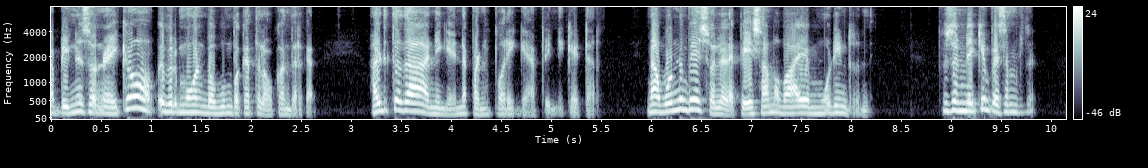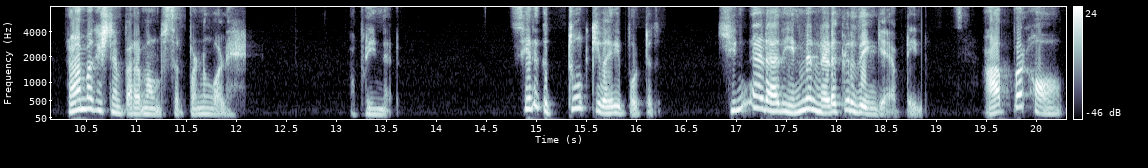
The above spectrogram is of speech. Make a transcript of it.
அப்படின்னு சொன்ன வரைக்கும் இவர் மோகன் பாபுவும் பக்கத்தில் உட்காந்துருக்கார் அடுத்ததாக நீங்கள் என்ன பண்ண போகிறீங்க அப்படின்னு கேட்டார். நான் ஒன்றுமே சொல்லலை. பேசாமல் வாயை மூடின்னு இருந்தேன். இப்போ சொன்ன வரைக்கும் பேச ராமகிருஷ்ணன் பரமஹம்சர் பண்ணுங்களே அப்படின்னாரு. சரி, தூக்கி வரி போட்டது. என்னடா அது என்ன நடக்கிறது இங்க? அப்படின்னு. அப்புறம்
